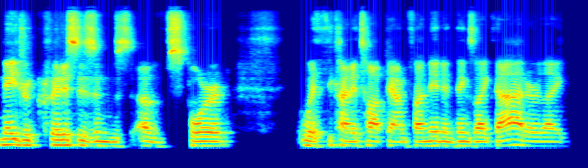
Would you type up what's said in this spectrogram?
major criticisms of sport with the kind of top down funding and things like that are like,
